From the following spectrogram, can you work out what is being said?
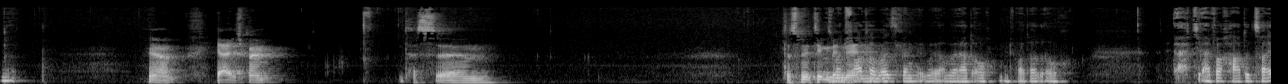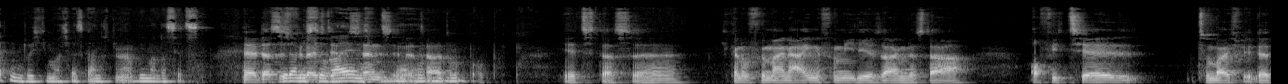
Ja, ja, ja ich meine, das, ähm, das mit dem also Mein Benennen, Vater weiß ich gar nicht, aber er hat auch, mein Vater hat auch, er hat einfach harte Zeiten durchgemacht. Ich weiß gar nicht, ja. wie man das jetzt. Ja, das ist vielleicht so die Essenz in der Tat. Ob, ob jetzt das, äh, kann auch für meine eigene Familie sagen, dass da offiziell zum Beispiel, der,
